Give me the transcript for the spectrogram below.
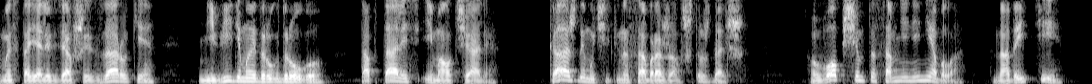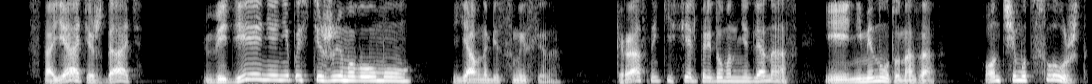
Мы стояли, взявшись за руки, невидимые друг другу, топтались и молчали. Каждый мучительно соображал, что ж дальше. В общем-то, сомнений не было. Надо идти. Стоять и ждать. Видение непостижимого уму явно бессмысленно. Красный кисель придуман не для нас и не минуту назад. Он чему-то служит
